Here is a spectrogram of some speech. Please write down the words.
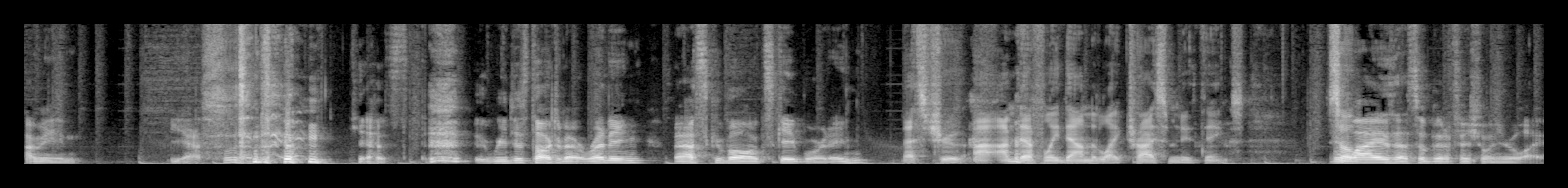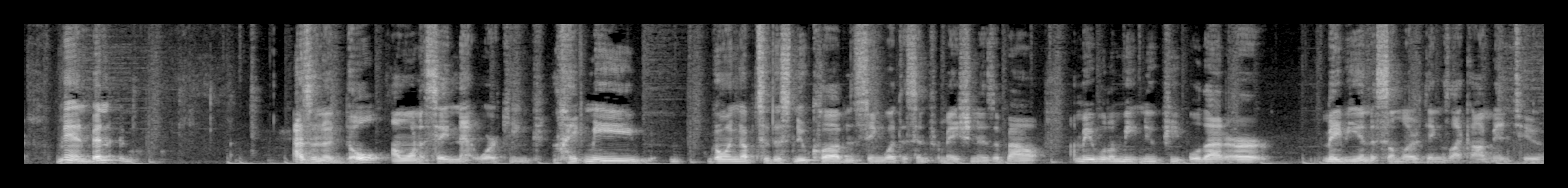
I mean, yes, yes. We just talked about running, basketball, and skateboarding. That's true. I, I'm definitely down to like try some new things. But So, why is that so beneficial in your life? man, ben, as an adult, I want to say networking. Like me going up to this new club and seeing what this information is about, I'm able to meet new people that are maybe into similar things like I'm into.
